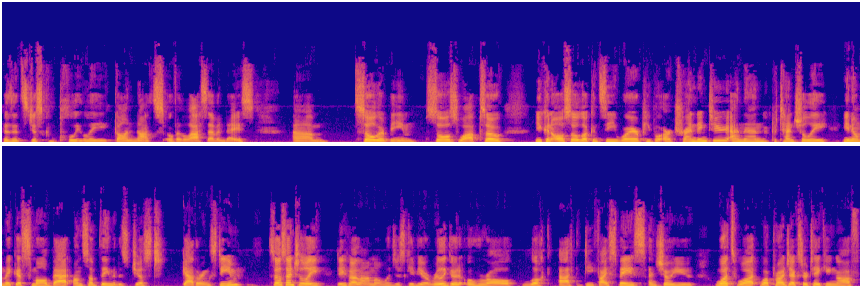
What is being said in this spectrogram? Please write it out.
Because it's just completely gone nuts over the last seven days. Um, Solarbeam, Soul swap. So you can also look and see where people are trending to and then potentially, you know, make a small bet on something that is just gathering steam. So essentially, DeFi Llama will just give you a really good overall look at the DeFi space and show you what's what, what projects are taking off,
